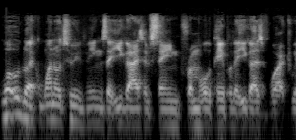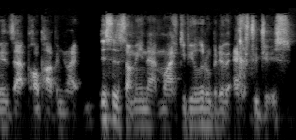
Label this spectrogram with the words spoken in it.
what would like one or two things that you guys have seen from all the people that you guys have worked with that pop up and you're like, this is something that might give you a little bit of extra juice?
